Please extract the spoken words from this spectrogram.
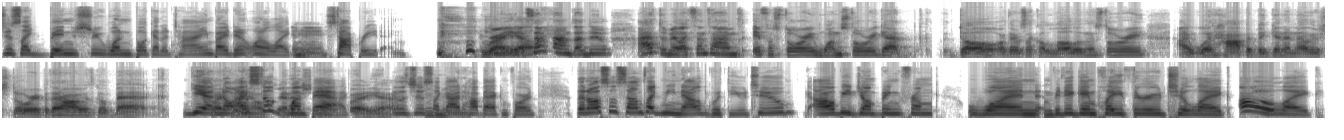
just like binge through one book at a time, but I didn't want to like mm-hmm. stop reading. right. yeah. Know? Sometimes I do. I have to admit, like sometimes if a story, one story got dull or there's like a lull in the story, I would hop and begin another story, but then I always go back. Yeah. So no, I, I still went back. It, but yeah, it was just mm-hmm. like I'd mm-hmm. hop back and forth. Then also sounds like me now with YouTube. I'll be jumping from one video game playthrough to like, oh, like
